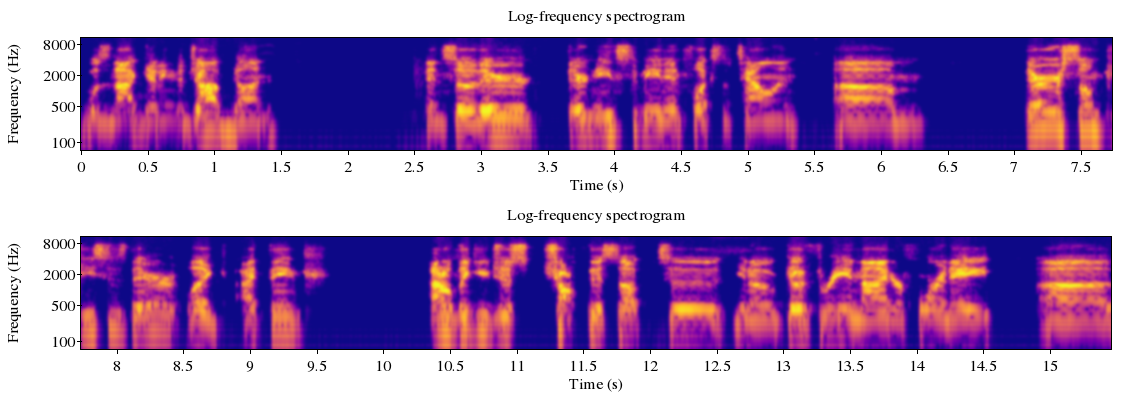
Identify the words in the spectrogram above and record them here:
was not getting the job done, and so there there needs to be an influx of talent. Um, there are some pieces there, like I think. I don't think you just chalk this up to, you know, go three and nine or four and eight uh,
